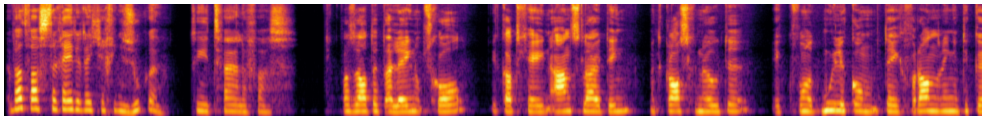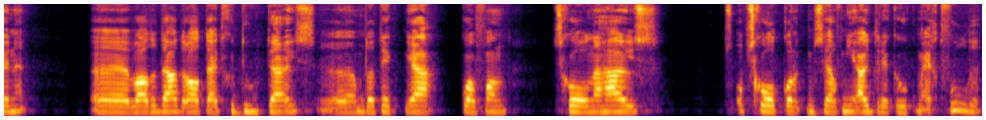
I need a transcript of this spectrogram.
Wat was de reden dat je ging zoeken toen je twaalf was? Ik was altijd alleen op school. Ik had geen aansluiting met klasgenoten. Ik vond het moeilijk om tegen veranderingen te kunnen. Eh, we hadden daardoor altijd gedoe thuis. eh, omdat ik ja, kwam van school naar huis. Op school kon ik mezelf niet uitdrukken hoe ik me echt voelde.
